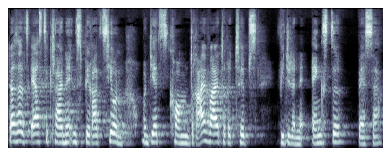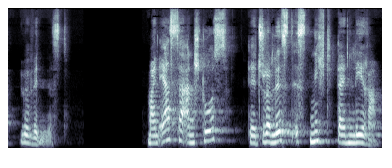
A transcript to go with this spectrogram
Das als erste kleine Inspiration. Und jetzt kommen drei weitere Tipps, wie du deine Ängste besser überwindest. Mein erster Anstoß, der Journalist ist nicht dein Lehrer.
